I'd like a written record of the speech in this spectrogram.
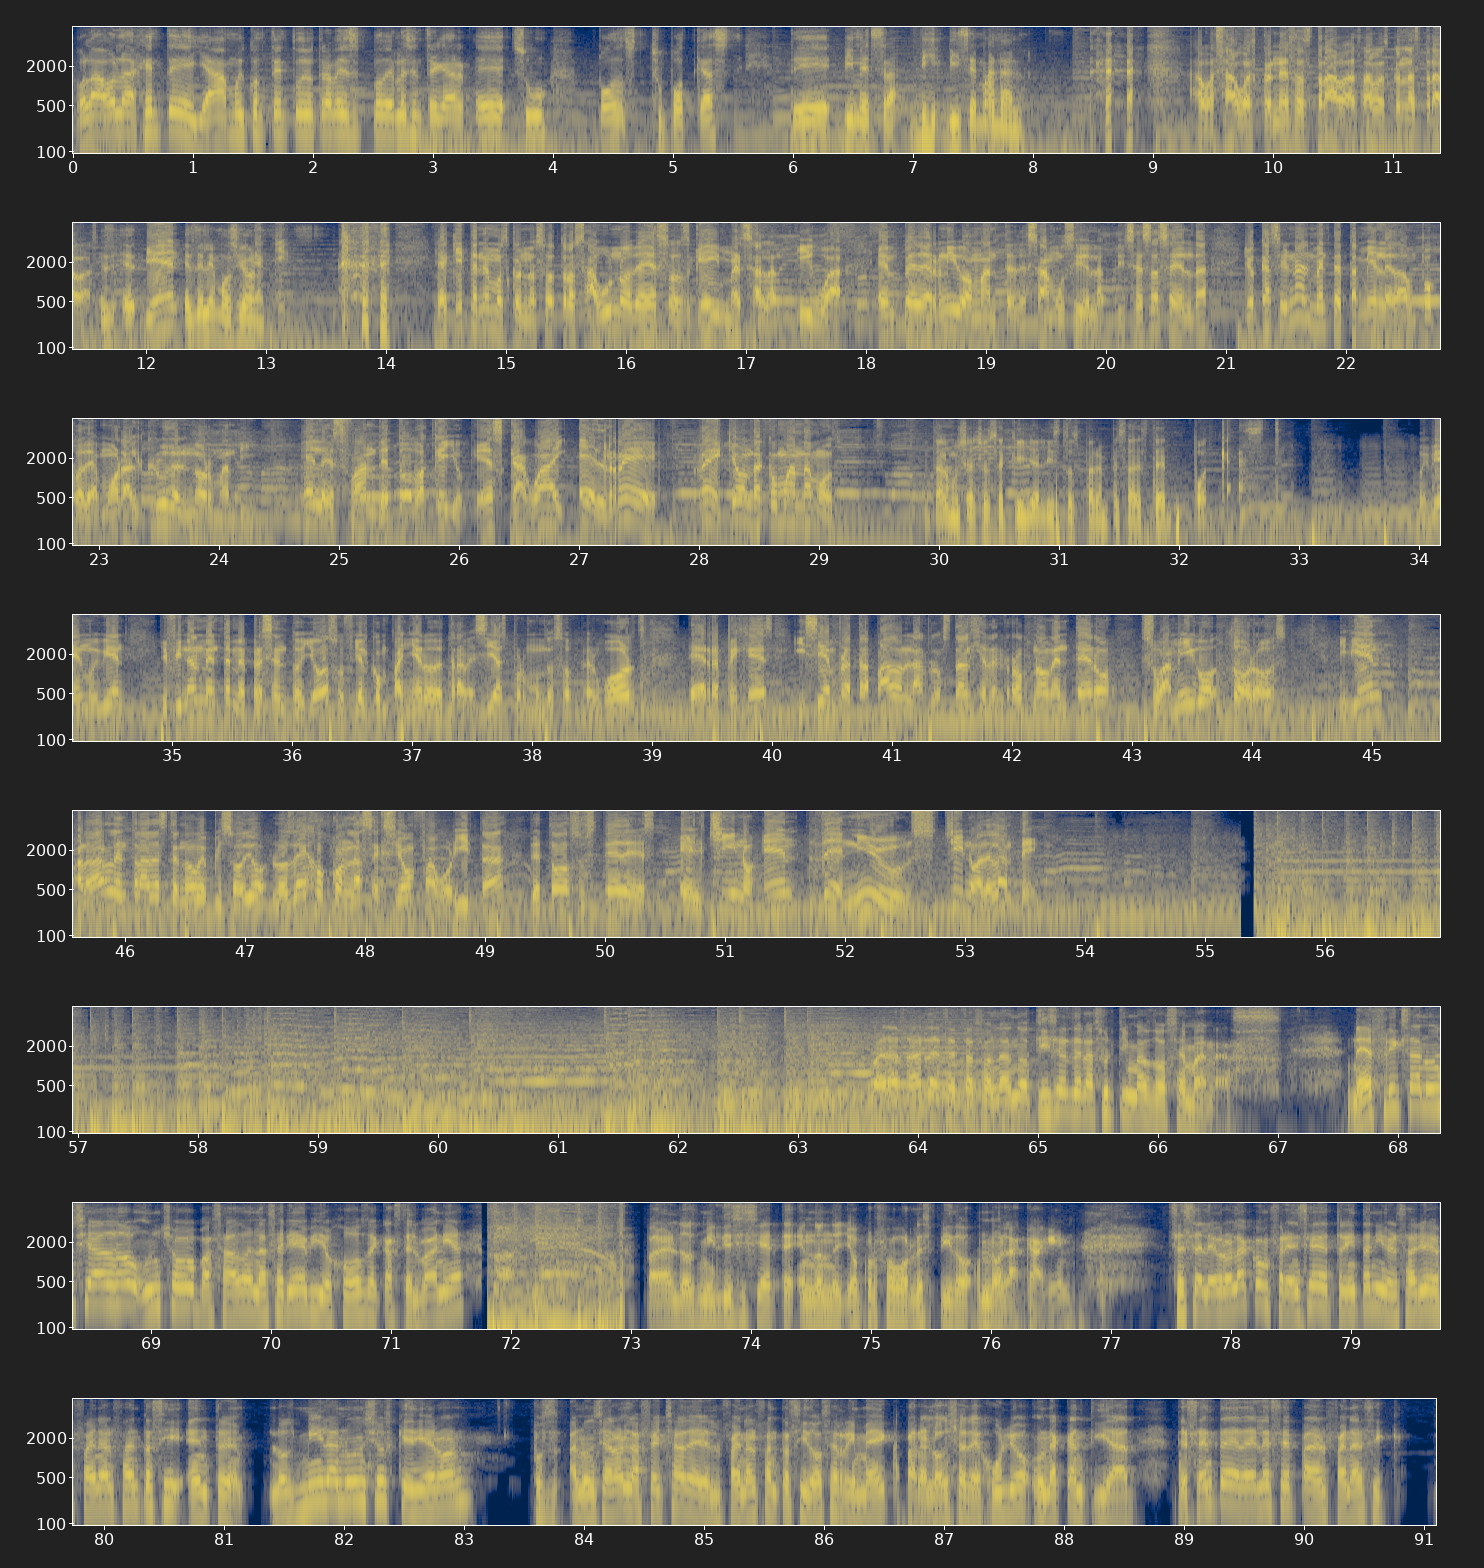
Hola, hola gente, ya muy contento de otra vez poderles entregar eh, su, post, su podcast de bimestra, bisemanal. aguas, aguas con esas trabas, aguas con las trabas. Bien. Es de la emoción. Y aquí, y aquí tenemos con nosotros a uno de esos gamers a la antigua, empedernido amante de Samus y de la princesa Zelda, y ocasionalmente también le da un poco de amor al crew del Normandy. Él es fan de todo aquello que es kawaii, el Re. Re, ¿qué onda? ¿Cómo andamos? ¿Qué tal muchachos? Aquí ya listos para empezar este podcast. Muy bien, muy bien. Y finalmente me presento yo, su fiel compañero de travesías por mundos Super Worlds, de RPGs y siempre atrapado en la nostalgia del rock noventero, su amigo Doros. Y bien, para darle entrada a este nuevo episodio, los dejo con la sección favorita de todos ustedes, el chino en The News. Chino, adelante. Buenas tardes, estas son las noticias de las últimas dos semanas. Netflix ha anunciado un show basado en la serie de videojuegos de Castlevania para el 2017, en donde yo por favor les pido no la caguen. Se celebró la conferencia de 30 aniversario de Final Fantasy entre los mil anuncios que dieron pues anunciaron la fecha del Final Fantasy XII Remake para el 11 de julio, una cantidad decente de DLC para el Final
